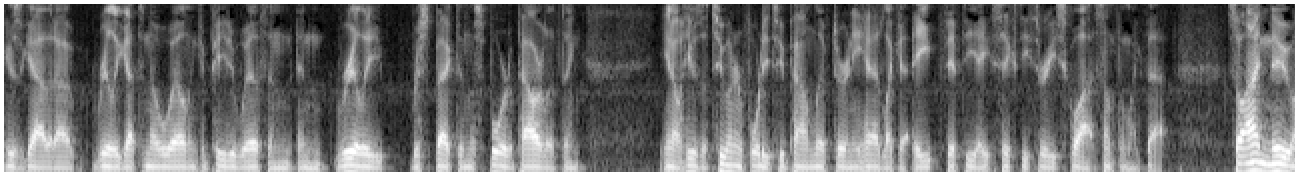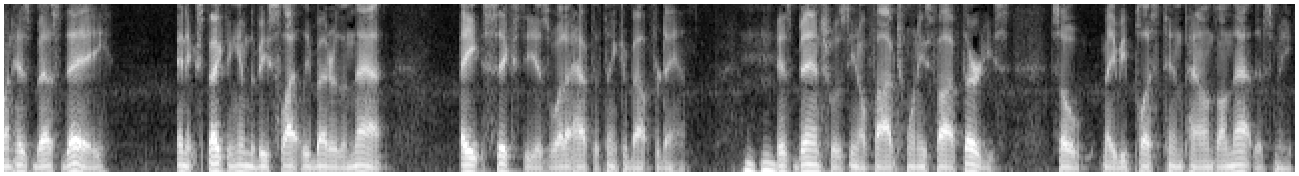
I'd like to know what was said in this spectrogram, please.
he was a guy that I really got to know well and competed with, and and really respect in the sport of powerlifting. You know, he was a 242 pound lifter, and he had like a 850, 863 squat, something like that. So I knew on his best day, and expecting him to be slightly better than that, 860 is what I have to think about for Dan. Mm-hmm. His bench was, you know, 520s, 530s. So maybe plus 10 pounds on that this meet.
